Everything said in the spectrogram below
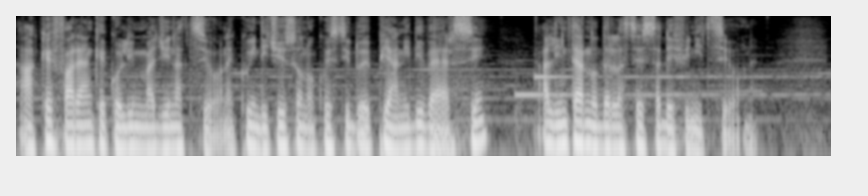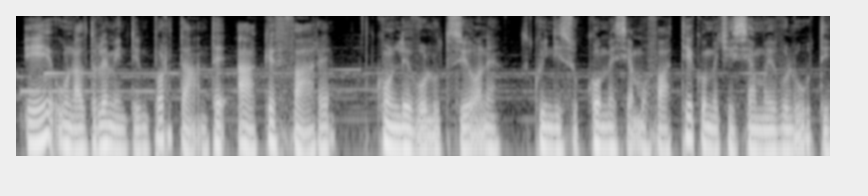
ha a che fare anche con l'immaginazione, quindi ci sono questi due piani diversi all'interno della stessa definizione. E un altro elemento importante ha a che fare con l'evoluzione, quindi su come siamo fatti e come ci siamo evoluti.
